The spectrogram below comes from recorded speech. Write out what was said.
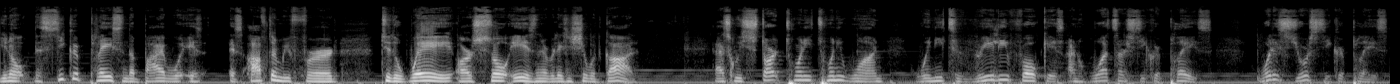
You know, the secret place in the Bible is, is often referred to the way our soul is in a relationship with God. As we start 2021, we need to really focus on what's our secret place. What is your secret place?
